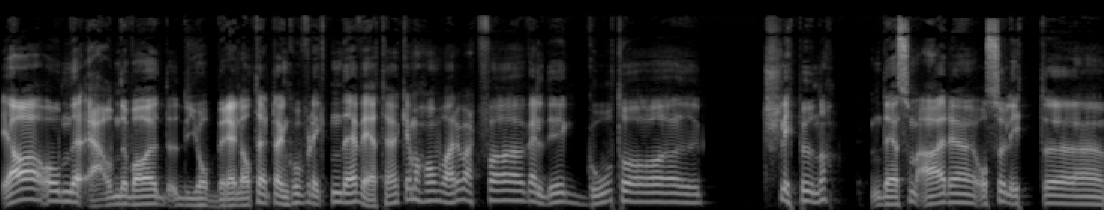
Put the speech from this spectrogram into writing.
Ja, om det, ja, om det var jobbrelatert, den konflikten, det vet jeg ikke, men han var i hvert fall veldig god til å slippe unna. Det som er også litt uh,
